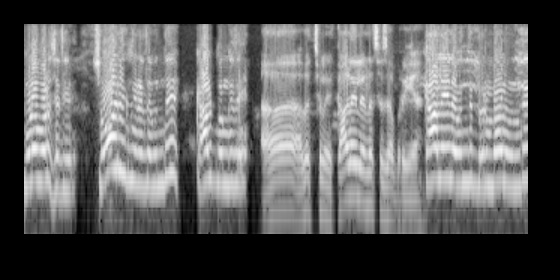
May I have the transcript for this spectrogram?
உணவோட சேர்த்து சோறுங்கிறது வந்து கால் பங்குது. ஆ, அத சொல்லுங்க. காலையில என்ன சாப்பிடுறீங்க? காலையில வந்து பெரும்பாலும் வந்து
